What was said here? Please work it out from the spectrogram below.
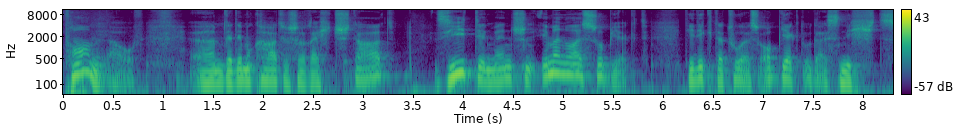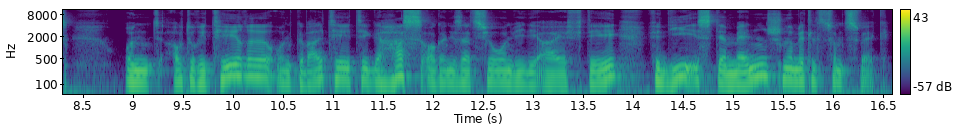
Formel auf. Ähm, der demokratische Rechtsstaat sieht den Menschen immer nur als Subjekt, die Diktatur als Objekt oder als nichts. Und autoritäre und gewalttätige Hassorganisationen wie die AfD, für die ist der Mensch nur Mittel zum Zweck.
